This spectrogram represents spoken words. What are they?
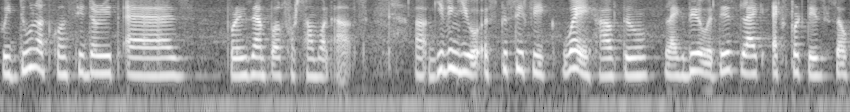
we do not consider it as for example for someone else uh, giving you a specific way how to like deal with this like expertise. So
